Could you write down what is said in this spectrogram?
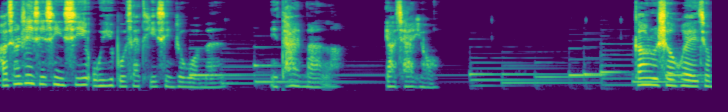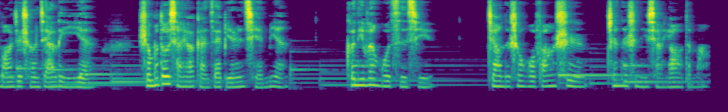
好像这些信息无一不在提醒着我们：你太慢了，要加油。刚入社会就忙着成家立业，什么都想要赶在别人前面。可你问过自己，这样的生活方式真的是你想要的吗？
